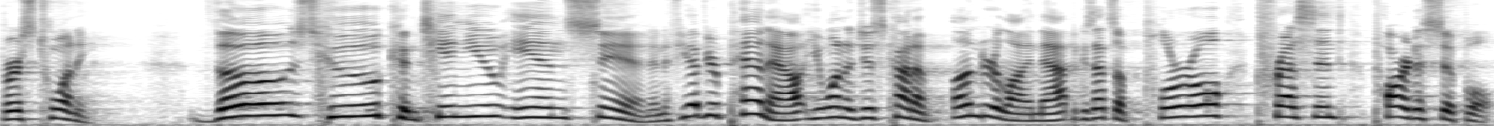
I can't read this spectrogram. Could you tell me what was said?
Verse 20 those who continue in sin. And if you have your pen out, you want to just kind of underline that because that's a plural present participle.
